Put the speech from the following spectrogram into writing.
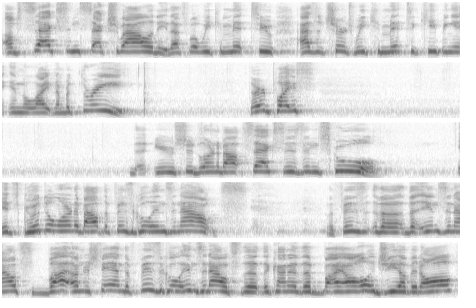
of sex and sexuality. That's what we commit to as a church. We commit to keeping it in the light. Number three, third place that you should learn about sex is in school. It's good to learn about the physical ins and outs the, phys- the, the ins and outs, but understand the physical ins and outs, the, the kind of the biology of it all.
